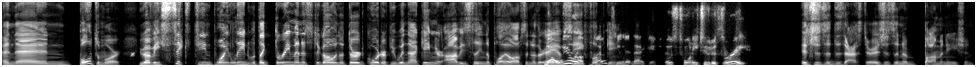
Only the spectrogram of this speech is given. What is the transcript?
And then Baltimore, you have a 16 point lead with like three minutes to go in the third quarter. If you win that game, you're obviously in the playoffs. Another No, AFC we were up flip 19 game. in that game. It was 22 to 3. It's just a disaster. It's just an abomination.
